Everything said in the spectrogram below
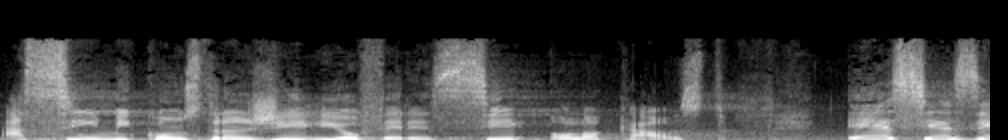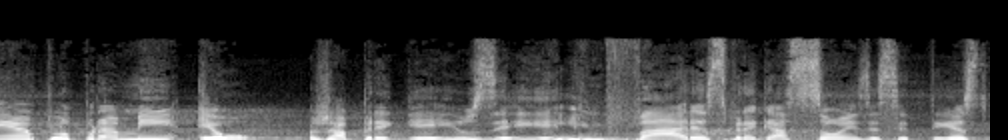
Assim me constrangi e ofereci holocausto. Esse exemplo para mim, eu já preguei, usei ele em várias pregações, esse texto,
